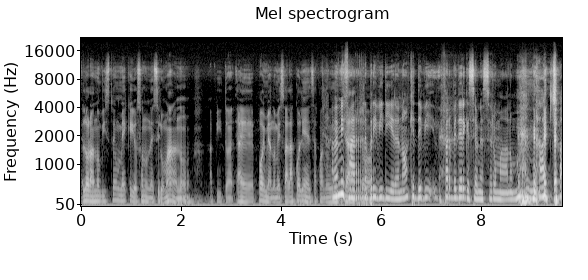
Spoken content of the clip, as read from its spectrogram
loro hanno visto in me che io sono un essere umano, capito? Eh, poi mi hanno messo all'accoglienza quando A me mi fa rabbrividire, no? Che devi far vedere che sei un essere umano. Mannaggia.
